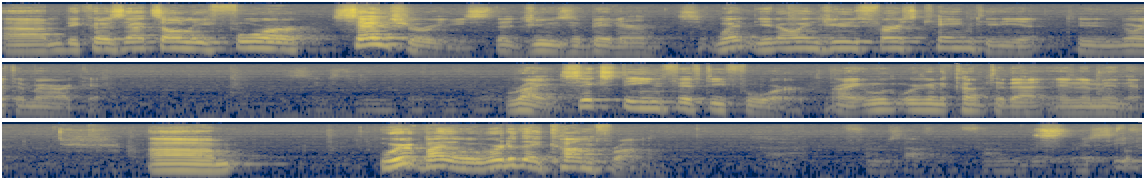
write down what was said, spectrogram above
um, because that's only four centuries that Jews have been here. When, you know when Jews first came to, the, to North America? Sixteen fifty-four? Right, 1654. Right, we- we're going to come to that in a minute. Um, where, by the way, where did they come from? Uh, from South, from Recife,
